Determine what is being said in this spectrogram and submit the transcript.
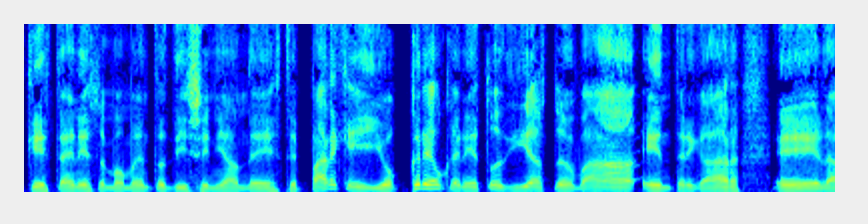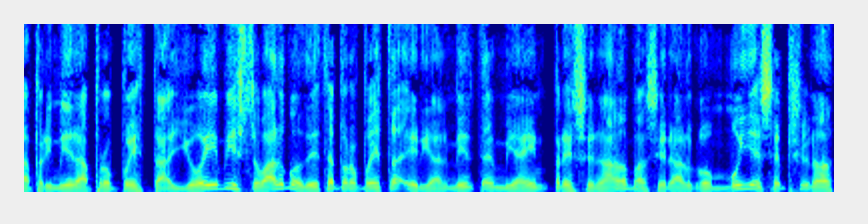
que está en este momento diseñando este parque y yo creo que en estos días nos va a entregar eh, la primera propuesta. Yo he visto algo de esta propuesta y realmente me ha impresionado, va a ser algo muy excepcional,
